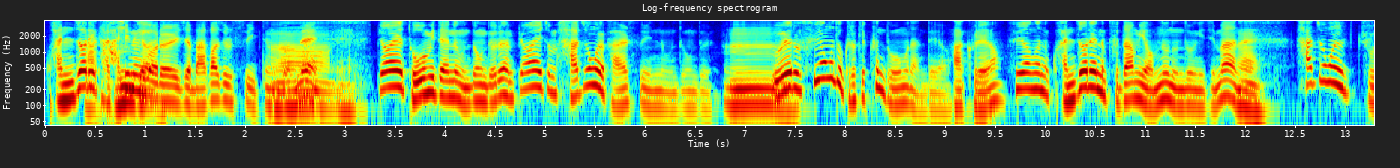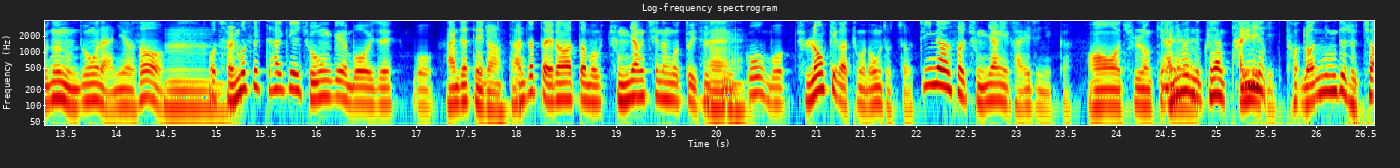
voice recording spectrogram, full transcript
관절이 아, 다치는 관절. 거를 이제 막아줄 수 있는 아, 건데 네. 뼈에 도움이 되는 운동들은 뼈에 좀 하중을 가할 수 있는 운동들. 음. 의외로 수영도 그렇게 큰 도움은 안 돼요. 아 그래요? 수영은 관절에는 부담이 없는 운동이지만 네. 하중을 주는 운동은 아니어서 음. 뭐 젊었을 때 하기에 좋은 게 뭐 이제 뭐 앉았다 일어났다 앉았다 일어났다 뭐 중량 치는 것도 있을 네. 수 있고 뭐 줄넘기 같은 거 너무 좋죠. 뛰면서 중량이 가해지니까. 어 줄넘기 네. 아니면 그냥 달리기, 뛰는, 러닝도 좋죠.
